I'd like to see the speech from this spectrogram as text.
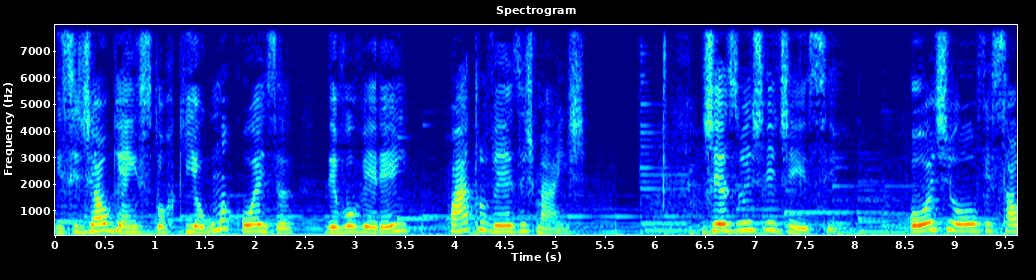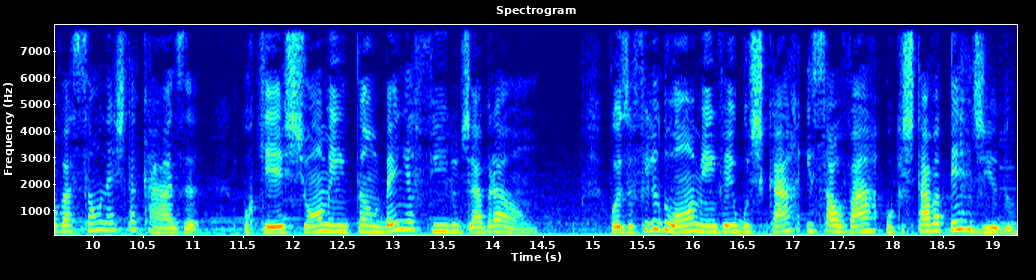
e se de alguém extorquir alguma coisa, devolverei quatro vezes mais. Jesus lhe disse: Hoje houve salvação nesta casa, porque este homem também é filho de Abraão. Pois o filho do homem veio buscar e salvar o que estava perdido.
